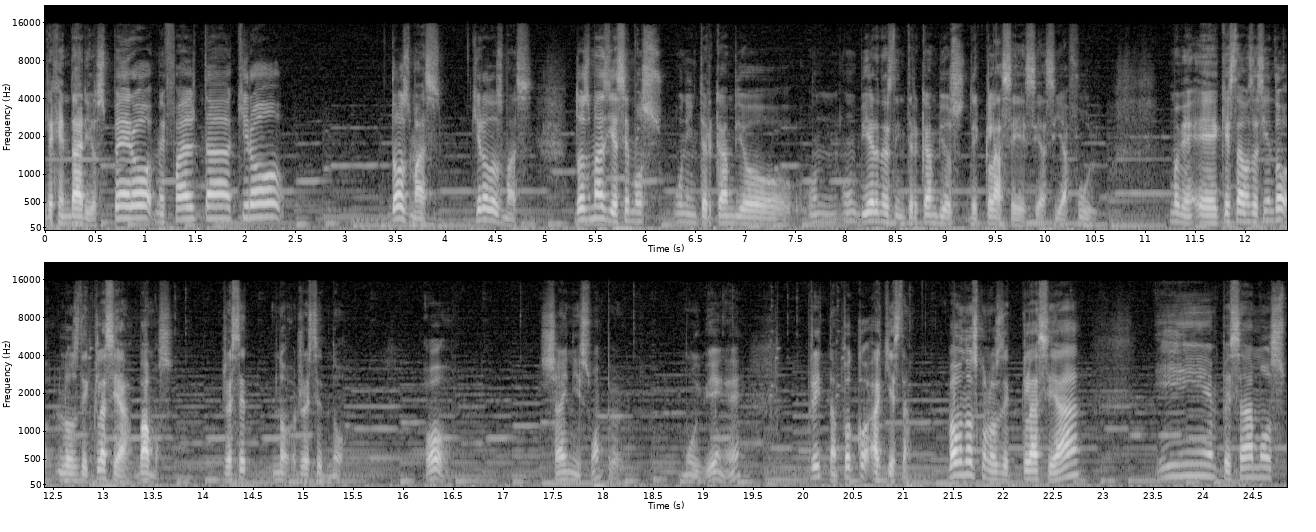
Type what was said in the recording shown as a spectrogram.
legendarios. Pero me falta, quiero dos más. Quiero dos más. Dos más y hacemos un intercambio, un, viernes de intercambios de clase S, así a full. Muy bien, eh, ¿qué estamos haciendo? Los de clase A, vamos. Reset, no, reset no. Oh, Shiny Swamper. Muy bien, ¿eh? Brit tampoco, aquí está. Vámonos con los de clase A. Y empezamos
